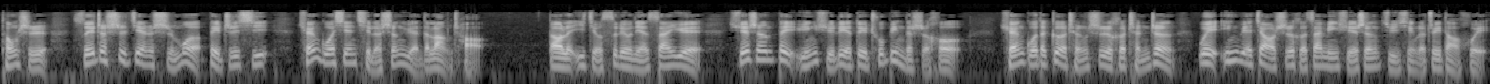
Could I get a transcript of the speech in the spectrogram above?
同时，随着事件始末被知悉，全国掀起了声援的浪潮。到了一九四六年三月，学生被允许列队出殡的时候，全国的各城市和城镇为音乐教师和三名学生举行了追悼会。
